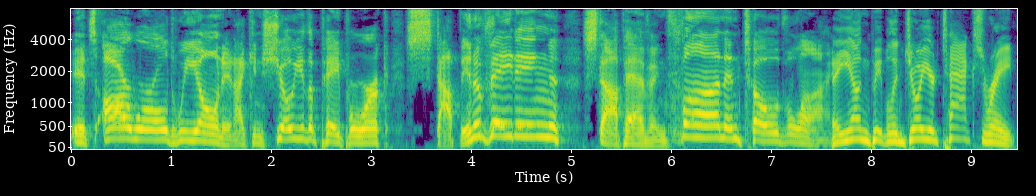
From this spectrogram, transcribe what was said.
It's our world. We own it. I can show you the paperwork. Stop innovating. Stop having fun and toe the line. Hey, young people, enjoy your tax rate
